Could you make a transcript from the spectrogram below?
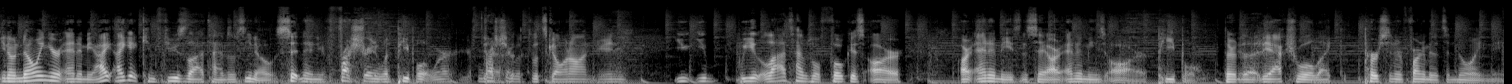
you know, knowing your enemy, I, I get confused a lot of times. It's, you know, sitting in and you're frustrated with people at work, you're frustrated with what's going on, and you, you, we a lot of times will focus our our enemies and say our enemies are people. They're the the actual like person in front of me that's annoying me.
